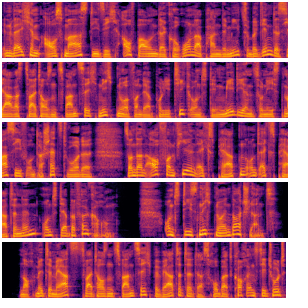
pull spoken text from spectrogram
in welchem Ausmaß die sich aufbauende Corona-Pandemie zu Beginn des Jahres 2020 nicht nur von der Politik und den Medien zunächst massiv unterschätzt wurde, sondern auch von vielen Experten und Expertinnen und der Bevölkerung. Und dies nicht nur in Deutschland. Noch Mitte März 2020 bewertete das Robert Koch Institut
